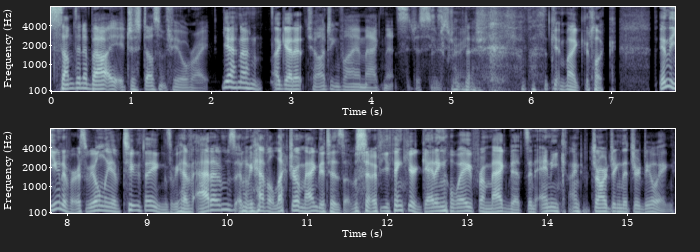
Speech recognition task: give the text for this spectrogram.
something about it. It just doesn't feel right. Yeah, no, I get it. Charging via magnets. It just seems strange. Get Myke, look. In the universe, we only have two things. We have atoms and we have electromagnetism. So if you think you're getting away from magnets in any kind of charging that you're doing,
